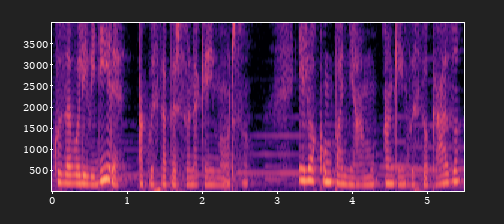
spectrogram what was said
Cosa volevi dire a questa persona che hai morso? E lo accompagniamo, anche in questo caso,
